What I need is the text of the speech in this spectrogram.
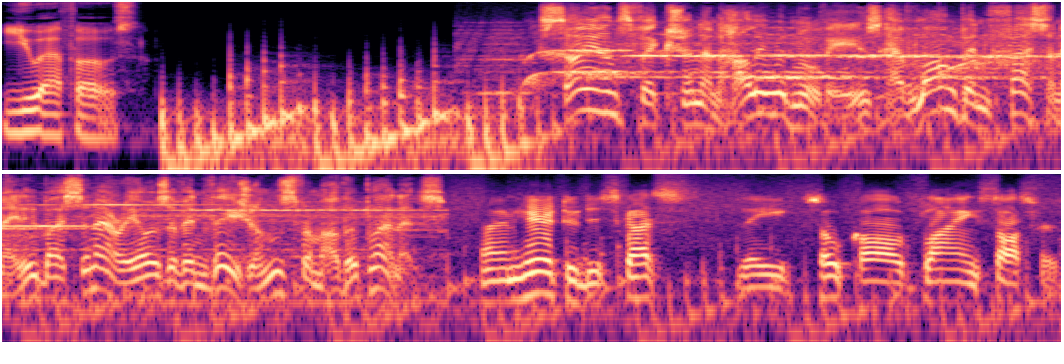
UFOs. Science fiction and Hollywood movies have long been fascinated by scenarios of invasions from other planets. I'm here to discuss the so called flying saucers.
